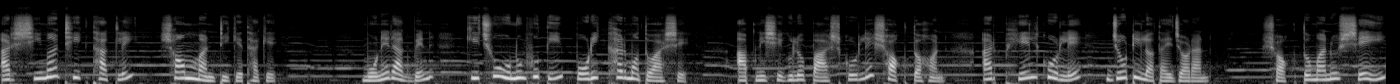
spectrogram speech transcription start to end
আর সীমা ঠিক থাকলেই সম্মান টিকে থাকে। মনে রাখবেন, কিছু অনুভূতি পরীক্ষার মতো আসে, আপনি সেগুলো পাশ করলে শক্ত হন, আর ফেল করলে জটিলতায় জড়ান। শক্ত মানুষ সেই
